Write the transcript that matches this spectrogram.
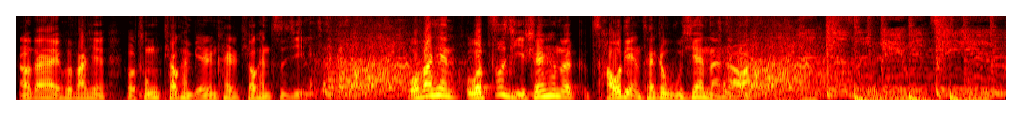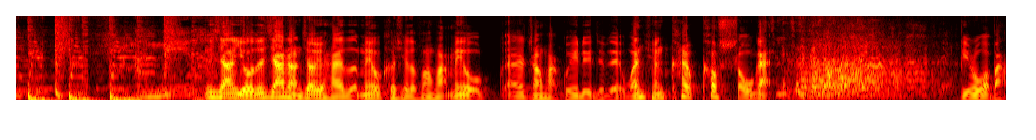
然后大家也会发现，我从调侃别人开始调侃自己。我发现我自己身上的槽点才是无限的，你知道吧？你想，有的家长教育孩子没有科学的方法，没有呃章法规律，对不对？完全靠靠手感。比如我爸。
